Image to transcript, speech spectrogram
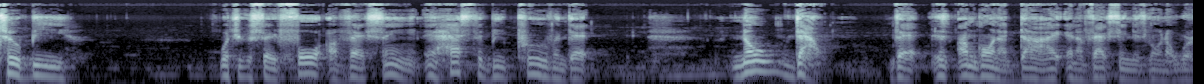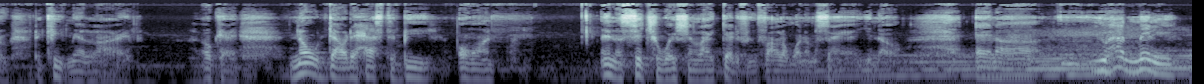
to be what you could say for a vaccine, it has to be proven that no doubt that I'm going to die and a vaccine is going to work to keep me alive. Okay. No doubt it has to be on in a situation like that, if you follow what I'm saying, you know. And uh, you have many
